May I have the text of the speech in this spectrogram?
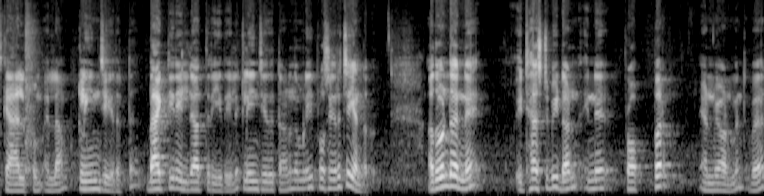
സ്കാൽപ്പും എല്ലാം ക്ലീൻ ചെയ്തിട്ട് ബാക്ടീരിയ ഇല്ലാത്ത രീതിയിൽ ക്ലീൻ ചെയ്തിട്ടാണ് നമ്മൾ ഈ പ്രൊസീജിയർ ചെയ്യേണ്ടത്. അതുകൊണ്ട് തന്നെ it has to be done in a proper environment where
